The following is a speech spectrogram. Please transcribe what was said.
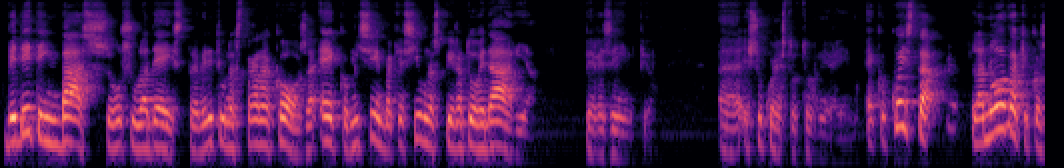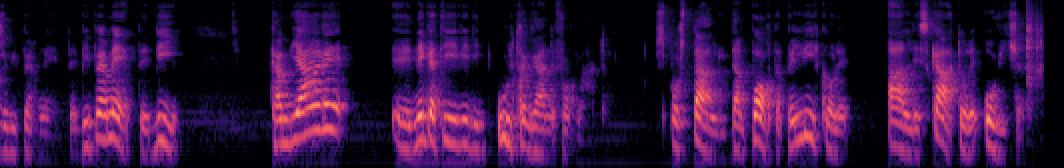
Vedete in basso sulla destra, vedete una strana cosa, ecco mi sembra che sia un aspiratore d'aria, per esempio, eh, e su questo torneremo. Ecco, questa, la nuova che cosa vi permette? Vi permette di cambiare eh, negativi di ultra grande formato, spostarli dal portapellicole alle scatole o viceversa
